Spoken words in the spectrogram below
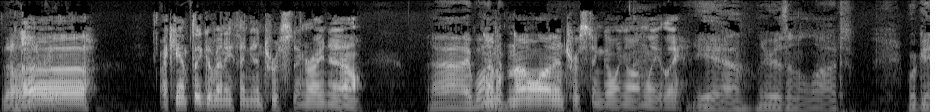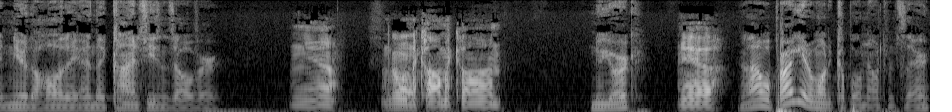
No, not really. Uh, I can't think of anything interesting right now. uh, I want Not, to? not a lot interesting going on lately. Yeah, there isn't a lot. We're getting near the holiday, and the con season's over. Yeah. I'm going to Comic Con. New York. Yeah. Uh, we'll probably get one, a couple announcements there.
